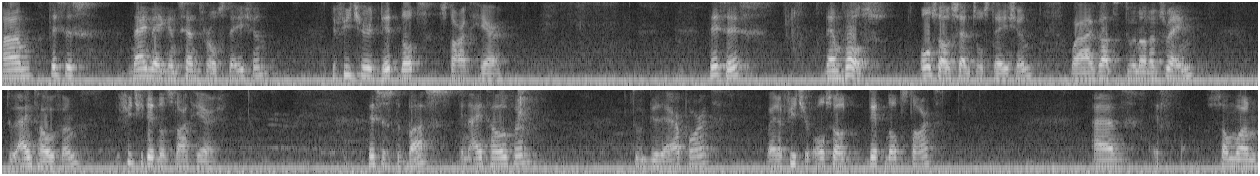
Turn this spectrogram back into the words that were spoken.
Um, this is Nijmegen Central Station. The feature did not start here. This is Den Bosch, also Central Station, where I got to another train to Eindhoven. The feature did not start here. This is the bus in Eindhoven to the airport, where the feature also did not start. And if someone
